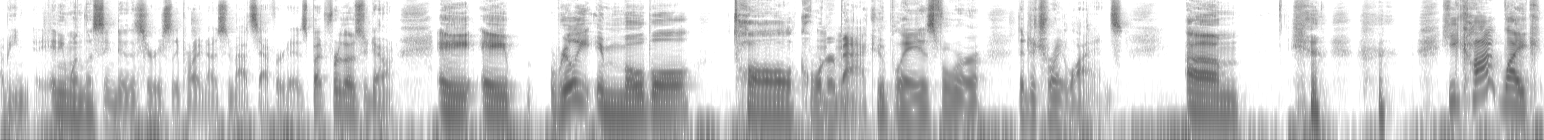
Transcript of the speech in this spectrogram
I mean, anyone listening to this seriously probably knows who Matt Stafford is, but for those who don't, a a really immobile, tall quarterback who plays for the Detroit Lions. Um, he caught like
